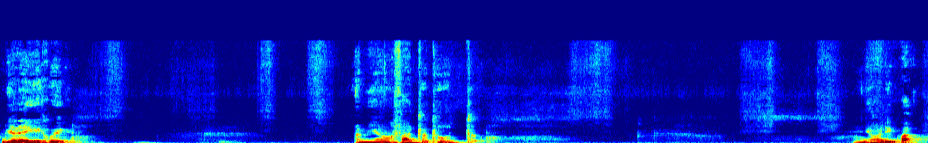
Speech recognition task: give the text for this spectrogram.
Direi che qui abbiamo fatto tutto. Andiamo di qua.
